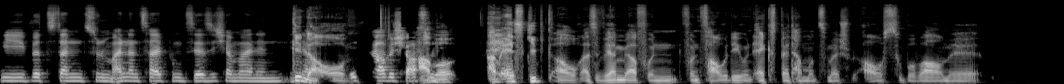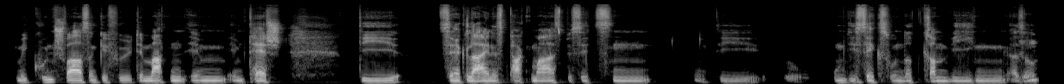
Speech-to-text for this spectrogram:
die wird es dann zu einem anderen Zeitpunkt sehr sicher mal in, in genau. der Ausgabe schaffen. Aber, aber es gibt auch, also wir haben ja von, von VD und Expert haben wir zum Beispiel auch super warme, mit Kunstfasern gefüllte Matten im, im Test, die sehr kleines Packmaß besitzen, die um die 600 Gramm wiegen. Also mhm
